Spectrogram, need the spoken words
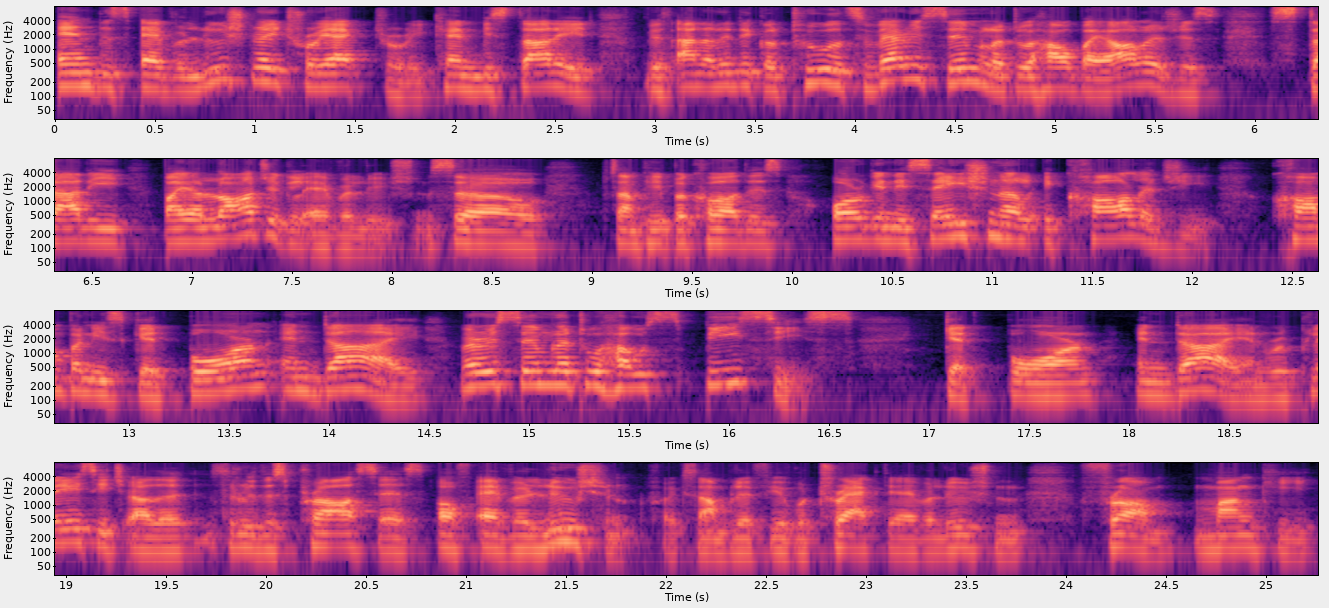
And this evolutionary trajectory can be studied with analytical tools very similar to how biologists study biological evolution. So some people call this organizational ecology. Companies get born and die, very similar to how species get born and die and replace each other through this process of evolution. For example, if you would track the evolution from monkey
